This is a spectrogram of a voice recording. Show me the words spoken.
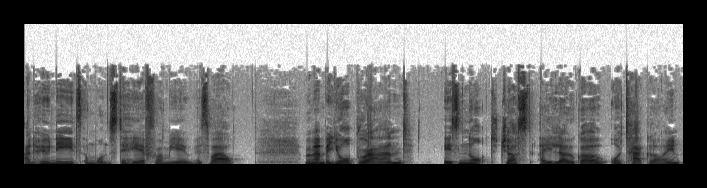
and who needs and wants to hear from you as well. Remember, your brand is not just a logo or tagline.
